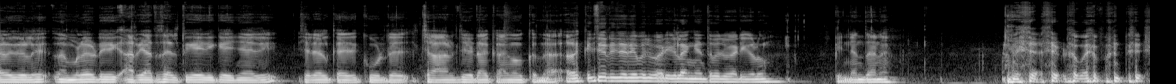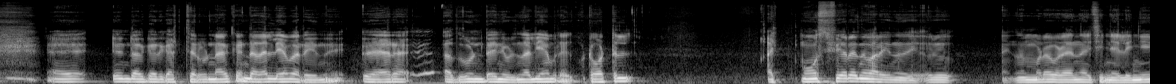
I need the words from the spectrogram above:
ആളുകൾ നമ്മളെവിടെ അറിയാത്ത സ്ഥലത്ത് കയറി കഴിഞ്ഞാൽ ചില ആൾക്കാർ കൂടുതൽ ചാർജ് ഈടാക്കാൻ നോക്കുന്ന അതൊക്കെ ചെറിയ ചെറിയ പരിപാടികൾ അങ്ങനത്തെ പരിപാടികളും. പിന്നെന്താണ്? ഇവിടെ പോയപ്പോണ്ട് രണ്ട് ആൾക്കാർ കച്ചറുണ്ടാക്കി ഉണ്ട് അതല്ല ഞാൻ പറയുന്നത്. വേറെ അതുകൊണ്ട് തന്നെ ഇവിടുന്ന് ഞാൻ പറയാം ടോട്ടൽ അറ്റ്മോസ്ഫിയർ എന്ന് പറയുന്നത് ഒരു നമ്മുടെ ഇവിടെ എന്ന് വെച്ച് കഴിഞ്ഞാൽ ഇനി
